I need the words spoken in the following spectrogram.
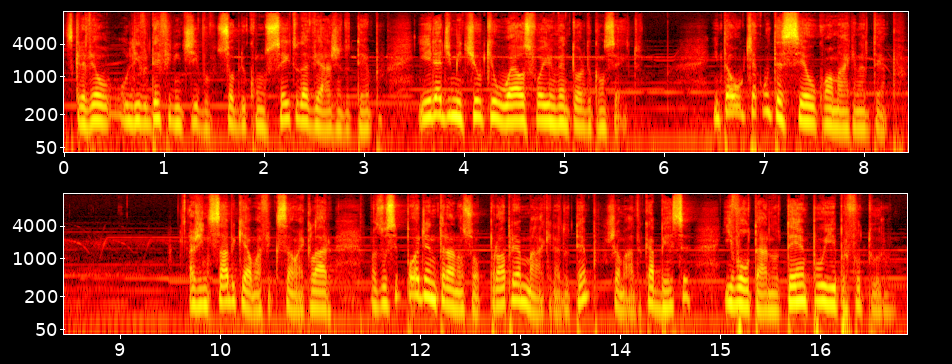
escreveu o livro definitivo sobre o conceito da viagem do tempo e ele admitiu que Wells foi o inventor do conceito. Então, o que aconteceu com a máquina do tempo? A gente sabe que é uma ficção, é claro, mas você pode entrar na sua própria máquina do tempo, chamada cabeça, e voltar no tempo e ir para o futuro.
